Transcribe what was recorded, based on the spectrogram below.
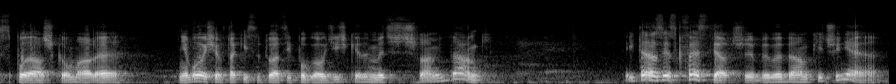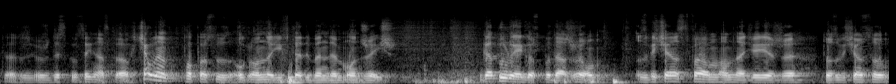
z porażką, ale nie mogę się w takiej sytuacji pogodzić, kiedy my strzelamy bramki. I teraz jest kwestia, czy były bramki, czy nie. To jest już dyskusyjna sprawa. Chciałbym po prostu oglądać i wtedy będę mądrzejszy. Gratuluję gospodarzom zwycięstwa. Mam nadzieję, że to zwycięstwo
